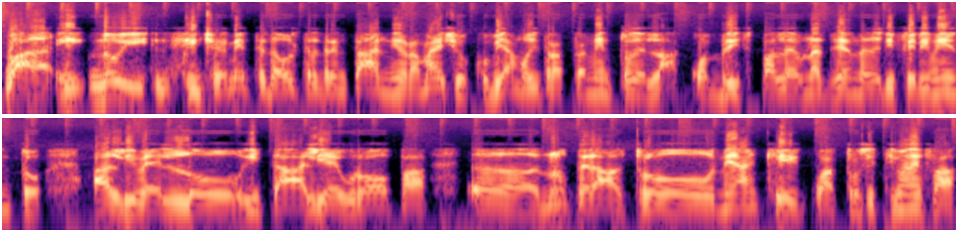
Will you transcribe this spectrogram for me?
Guarda, noi sinceramente da oltre 30 anni oramai ci occupiamo di trattamento dell'acqua. Brispal è un'azienda di riferimento a livello Italia, Europa, eh, non peraltro neanche quattro settimane fa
